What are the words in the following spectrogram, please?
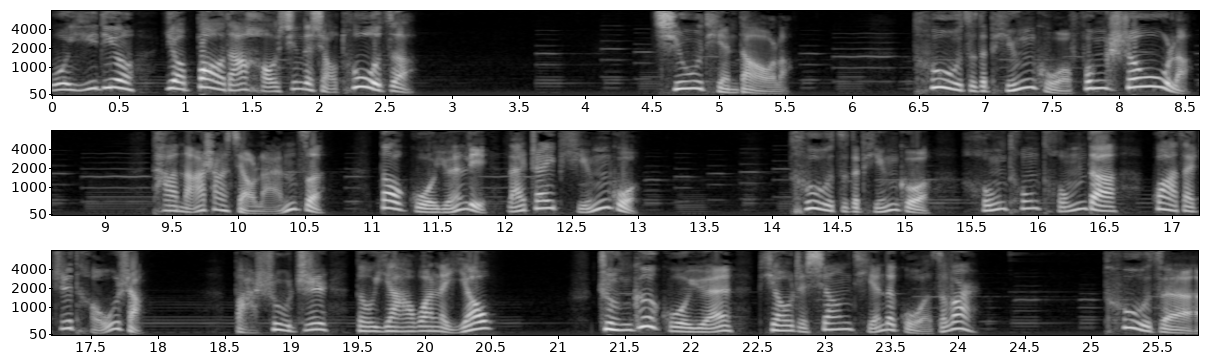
我一定要报答好心的小兔子。秋天到了，兔子的苹果丰收了，它拿上小篮子到果园里来摘苹果。兔子的苹果。红彤彤的，挂在枝头上，把树枝都压弯了腰，整个果园飘着香甜的果子味儿。兔子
